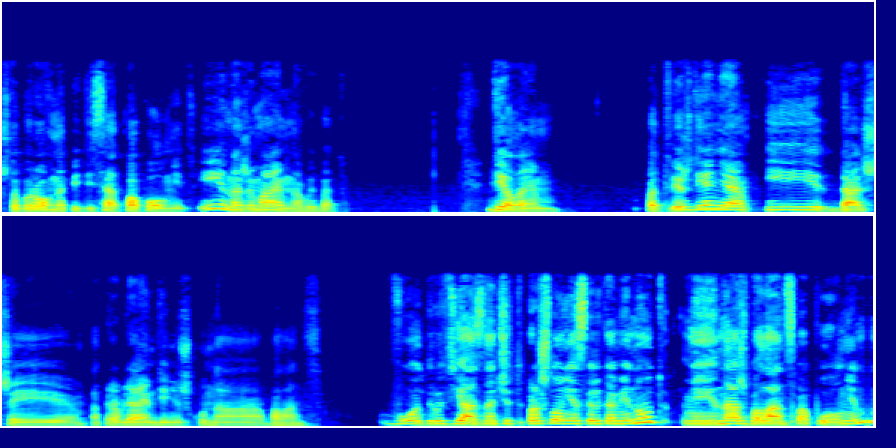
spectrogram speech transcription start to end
чтобы ровно 50 пополнить, и нажимаем на вывод. Делаем подтверждение и дальше отправляем денежку на баланс. Вот, друзья, значит, прошло несколько минут, наш баланс пополнен,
